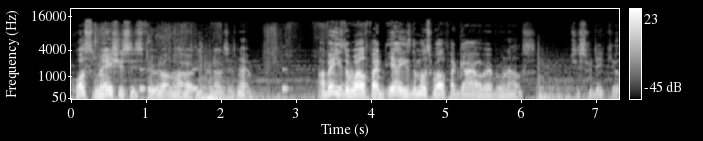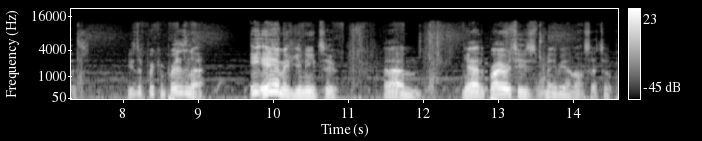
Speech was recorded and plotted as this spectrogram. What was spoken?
What's Macius's food on, however you pronounce his name? I bet he's the well-fed... Yeah, he's the most well-fed guy out of everyone else. Which is ridiculous. He's a freaking prisoner. Eat him if you need to. Um, yeah, the priorities maybe are not set up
